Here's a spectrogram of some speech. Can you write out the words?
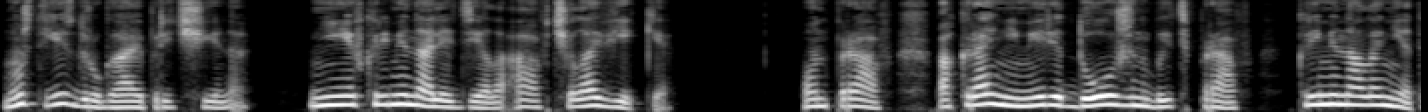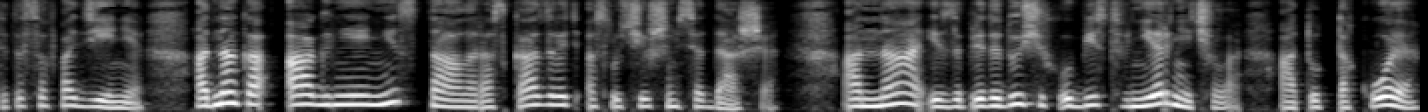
Может, есть другая причина. Не в криминале дело, а в человеке. Он прав, по крайней мере, должен быть прав. Криминала нет, это совпадение. Однако Агния не стала рассказывать о случившемся Даше. Она из-за предыдущих убийств нервничала, а тут такое.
